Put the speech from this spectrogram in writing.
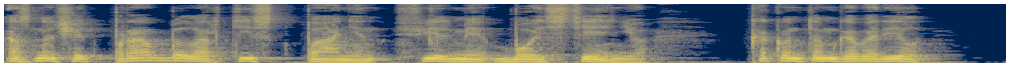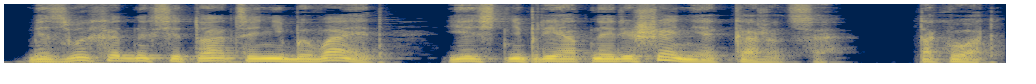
А значит, прав был артист Панин в фильме «Бой с тенью». Как он там говорил, безвыходных ситуаций не бывает, есть неприятные решения, кажется. Так вот,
